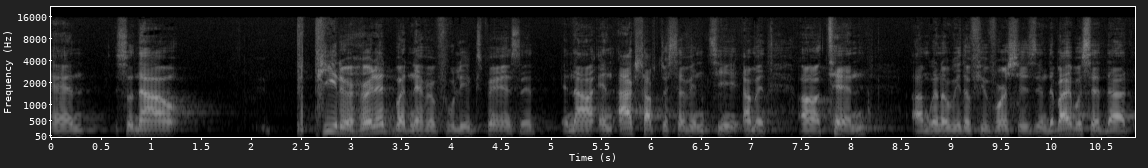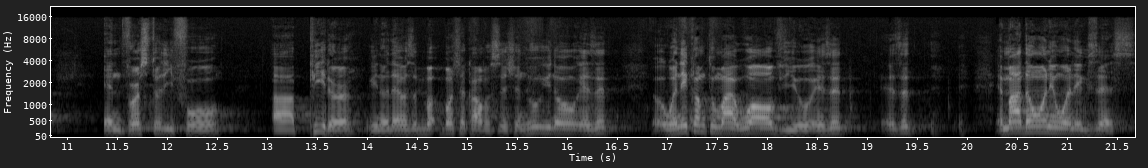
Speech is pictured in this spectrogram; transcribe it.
and so now Peter heard it but never fully experienced it. And now in Acts chapter 17, I mean uh, 10, I'm going to read a few verses. And the Bible said that in verse 34, uh, Peter, you know, there was a bunch of conversation. Who, you know, is it, when they come to my worldview, is it, is it, am I the only one exists?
